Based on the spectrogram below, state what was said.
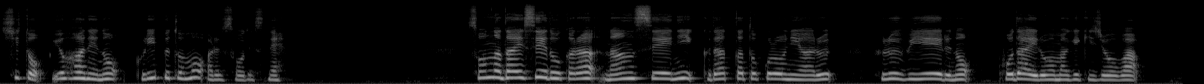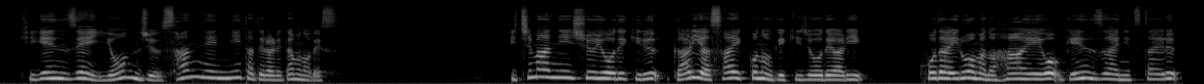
使徒ヨハネのクリプトもあるそうですね。そんな大聖堂から南西に下ったところにあるフルビエールの古代ローマ劇場は紀元前43年に建てられたものです。1万人収容できるガリア最古の劇場であり古代ローマの繁栄を現在に伝える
